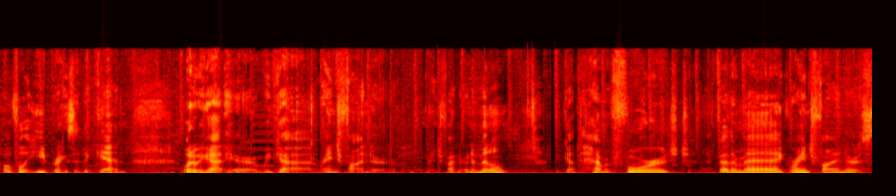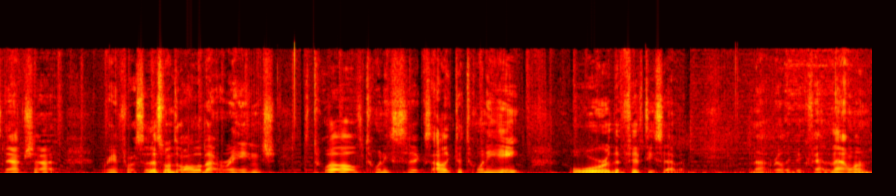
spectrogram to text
Hopefully he brings it again. What do we got here? We got rangefinder. Rangefinder in the middle. We got the hammer forged, feather mag, rangefinder, snapshot, reinforced. So this one's all about range. 12, 26. I like the 28 or the 57. Not really a big fan of that one.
